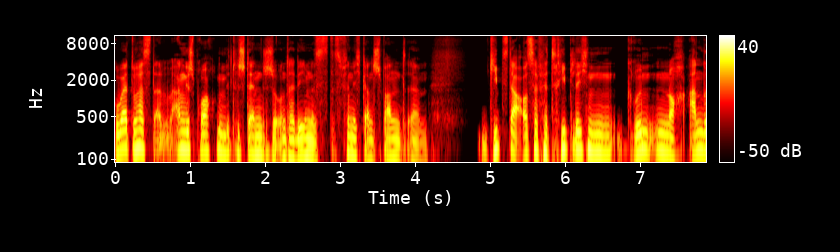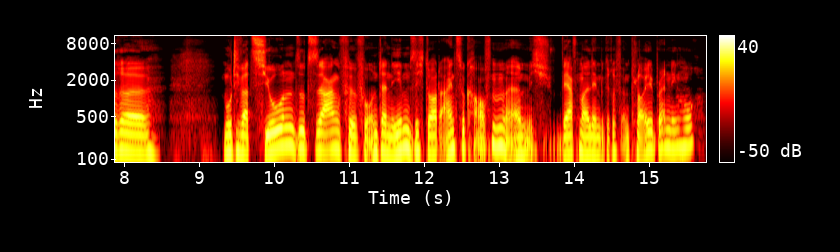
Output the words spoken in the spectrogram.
Robert, du hast angesprochen mittelständische Unternehmen. Das das finde ich ganz spannend. Ähm, Gibt es da außer vertrieblichen Gründen noch andere Motivationen sozusagen für, für Unternehmen, sich dort einzukaufen? Ähm, ich werf mal den Begriff Employee Branding hoch.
